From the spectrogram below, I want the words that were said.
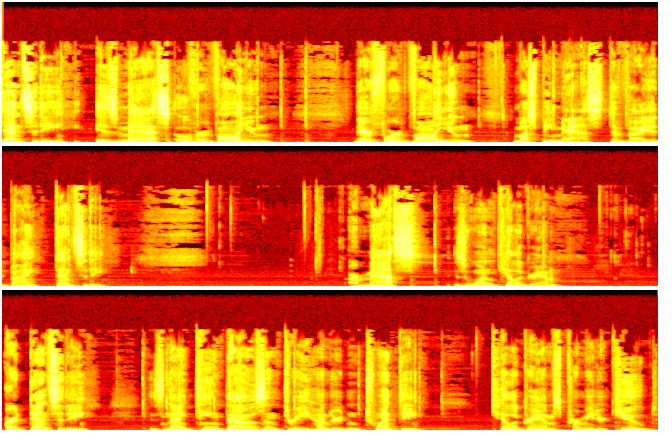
Density is mass over volume. Therefore, volume must be mass divided by density. Our mass is 1 kilogram. Our density is 19,320 kilograms per meter cubed.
